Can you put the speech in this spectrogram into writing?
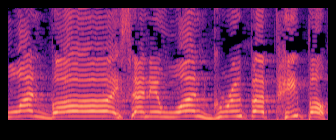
one voice and in one group of people,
